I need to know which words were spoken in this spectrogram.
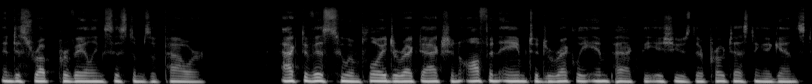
and disrupt prevailing systems of power. Activists who employ direct action often aim to directly impact the issues they're protesting against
